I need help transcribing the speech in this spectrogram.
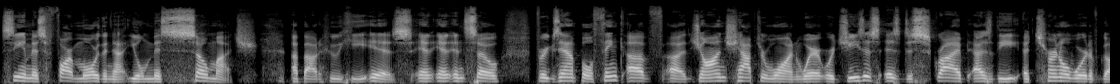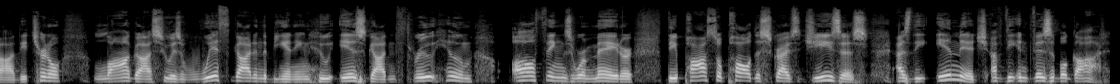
see him as far more than that, you'll miss so much about who he is. And, and, and so, for example, think of uh, John chapter 1, where, where Jesus is described as the eternal Word of God, the eternal Logos, who is with God in the beginning, who is God, and through whom all things were made. Or the Apostle Paul describes Jesus as the image of the invisible God.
